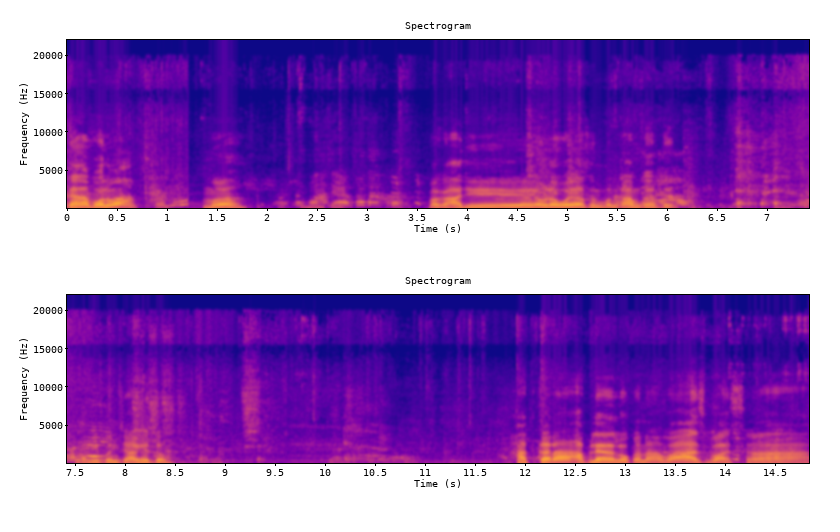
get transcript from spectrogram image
त्यांना बोलवा. बोलू? मग. बघा आजी एवढं वय असून पण काम करतायत. मी पण चहा घेतो. हात करा आपल्या लोकांना. वास वास. हा.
